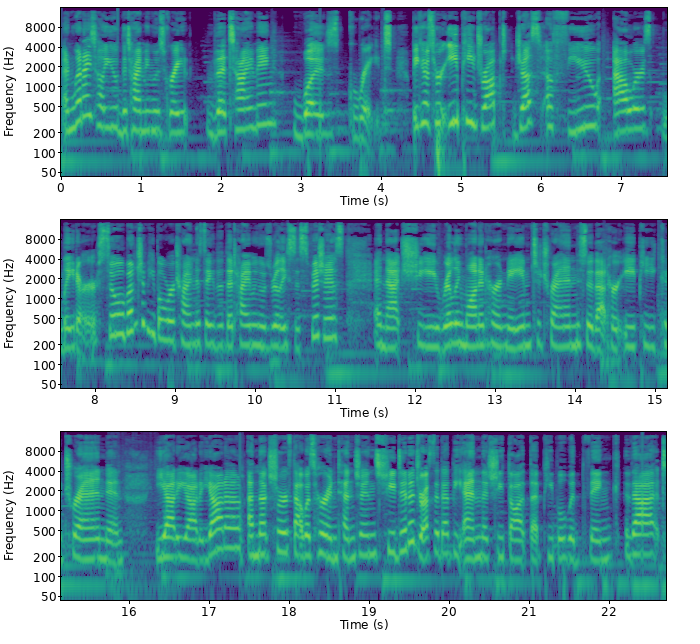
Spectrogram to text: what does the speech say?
And when I tell you the timing was great, the timing was great because her EP dropped just a few hours later. So a bunch of people were trying to say that the timing was really suspicious and that she really wanted her name to trend so that her EP could trend and yada yada yada. I'm not sure if that was her intentions. She did address it at the end that she thought that people would think that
